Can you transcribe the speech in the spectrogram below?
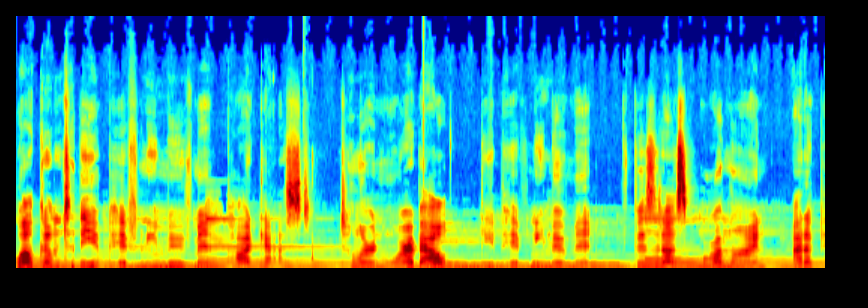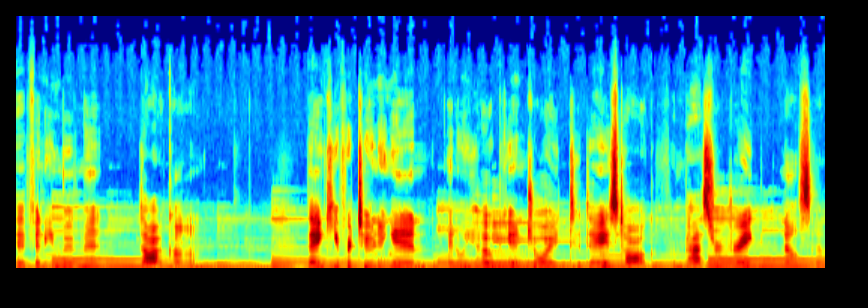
Welcome to the Epiphany Movement podcast. To learn more about the Epiphany Movement, visit us online at epiphanymovement.com. Thank you for tuning in, and we hope you enjoyed today's talk from Pastor Drake Nelson.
